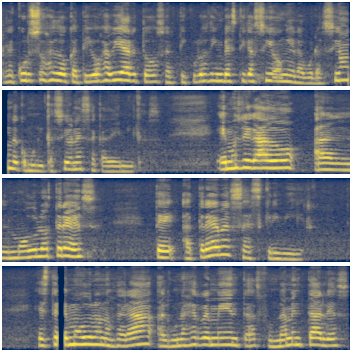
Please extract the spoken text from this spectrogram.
Recursos Educativos Abiertos, Artículos de Investigación y Elaboración de Comunicaciones Académicas. Hemos llegado al módulo 3, Te atreves a escribir. Este módulo nos dará algunas herramientas fundamentales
